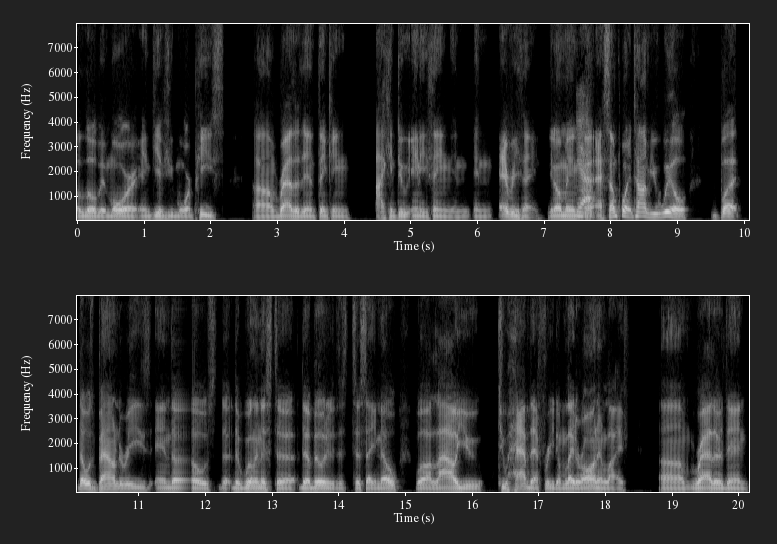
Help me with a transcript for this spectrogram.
a little bit more and gives you more peace um, rather than thinking I can do anything and and everything. You know what I mean? Yeah. At, at, some point in time you will, but those boundaries and those the, the willingness to the ability to, to say no will allow you to have that freedom later on in life um, rather than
